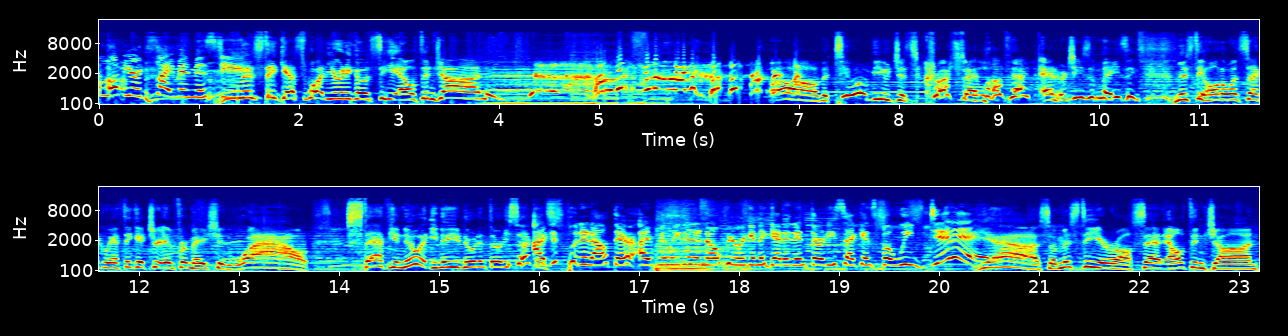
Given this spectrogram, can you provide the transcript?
I love your excitement, Misty. Misty, guess what? You're going to go see Elton John. oh my god. Oh, the two of you just crushed. I love that. Energy's amazing. Misty, hold on one second. We have to get your information. Wow. Steph, you knew it. You knew you'd do it in 30 seconds. I just put it out there. I really didn't know if we were going to get it in 30 seconds, but we did it. Yeah, so Misty, you're all set. Elton John,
